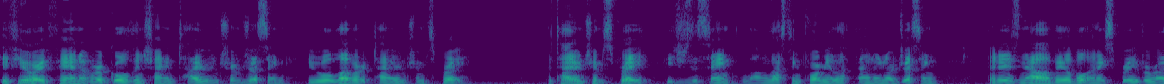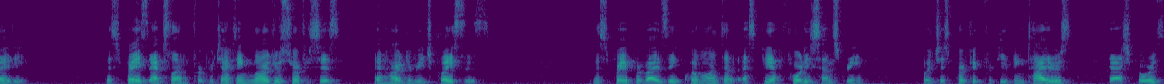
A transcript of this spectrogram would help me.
If you are a fan of our Golden Shine Tire and Trim dressing, you will love our Tire and Trim spray. The Tire and Trim spray features the same long-lasting formula found in our dressing, but it is now available in a spray variety. The spray is excellent for protecting larger surfaces and hard-to-reach places. The spray provides the equivalent of SPF 40 sunscreen, which is perfect for keeping tires, dashboards,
